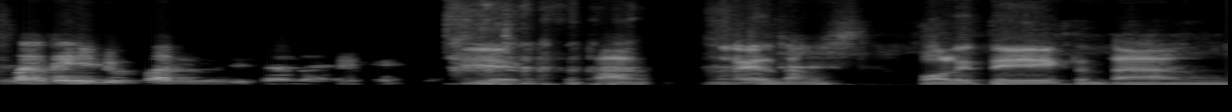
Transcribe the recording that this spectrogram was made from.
tentang kehidupan di sana iya tentang tentang politik tentang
